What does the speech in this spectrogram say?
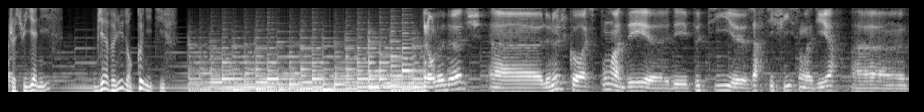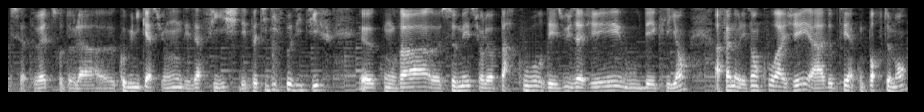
Je suis Yanis, bienvenue dans Cognitif. Alors le nudge, euh, le nudge correspond à des, euh, petits euh, artifices, on va dire. ça peut être de la communication, des affiches, des petits dispositifs qu'on va semer sur le parcours des usagers ou des clients afin de les encourager à adopter un comportement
